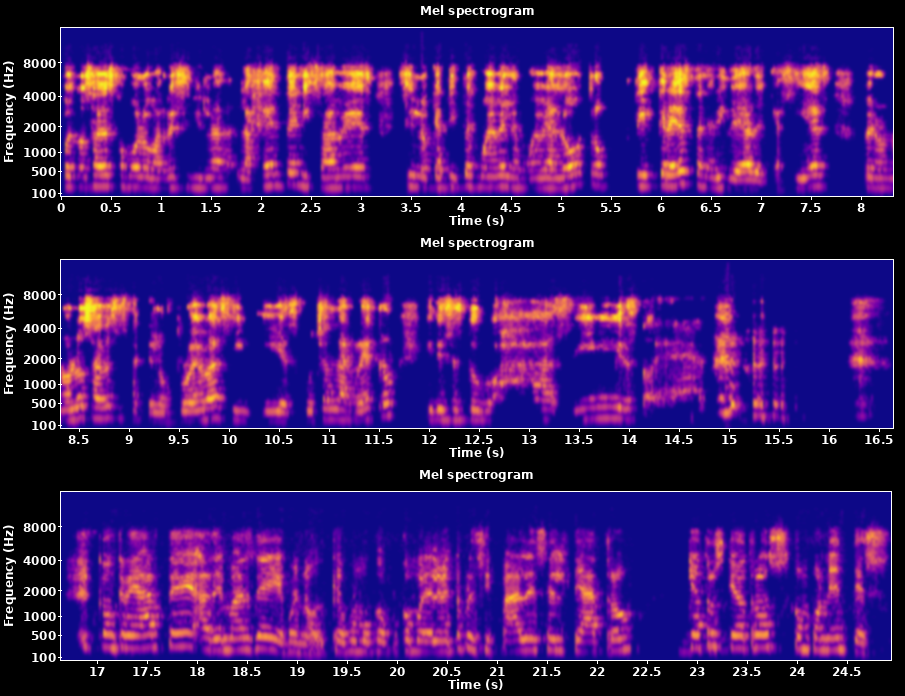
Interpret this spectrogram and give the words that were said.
pues no sabes cómo lo va a recibir la, gente, ni sabes si lo que a ti te mueve le mueve al otro. crees tener idea de que así es, pero no lo sabes hasta que lo pruebas y, y escuchas la retro y dices tú, ah, sí, esto es. Con crearte, además de, bueno, que como, como el elemento principal es el teatro, ¿qué otros, qué otros componentes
